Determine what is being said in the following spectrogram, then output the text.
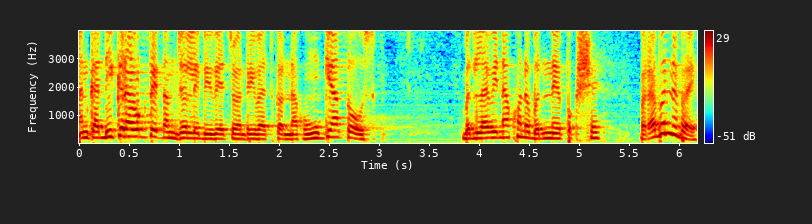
અને કા દીકરા વખતે તમે જલેબી વેચવાનો રિવાજ કરી નાખો. હું ક્યાં કહું? બદલાવી નાખો ને બંને પક્ષે. બરાબર ને ભાઈ?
